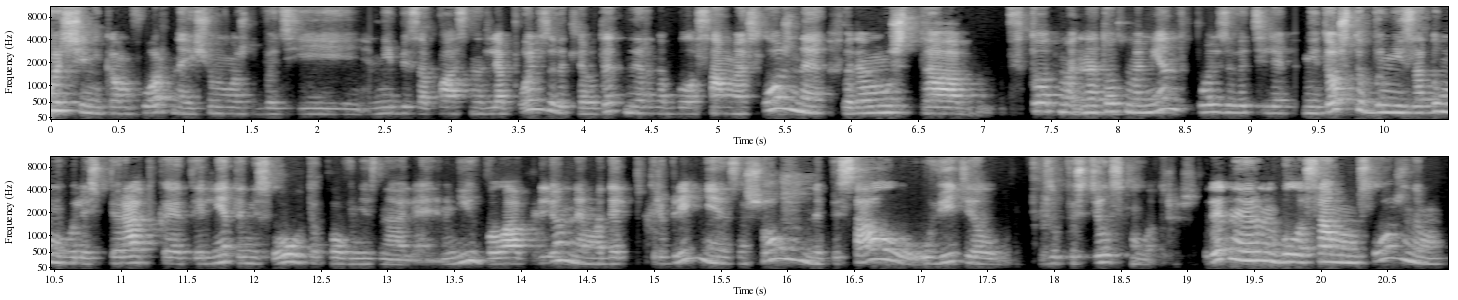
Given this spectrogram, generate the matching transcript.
очень комфортно, еще, может быть, и небезопасно для пользователя, вот это, наверное, было самое сложное, потому что в тот, на тот момент пользователи не то чтобы не задумывались, пиратка это или нет, они слова такого не знали. У них была определенная модель потребления, зашел, написал, увидел, увидел, запустил, смотришь. Вот это, наверное, было самым сложным,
